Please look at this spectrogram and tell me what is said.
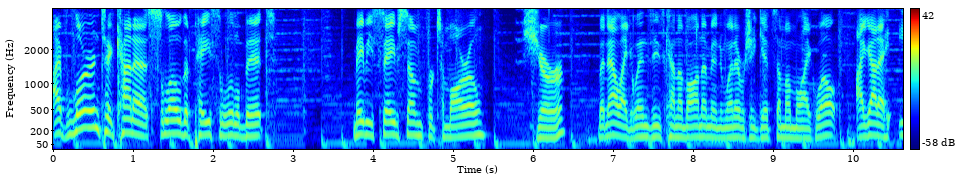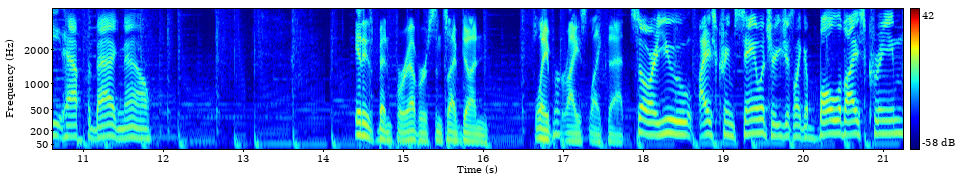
I've learned to kind of slow the pace a little bit. Maybe save some for tomorrow. Sure. But now, like Lindsay's kind of on them, and whenever she gets them, I'm like, well, I gotta eat half the bag now. It has been forever since I've done flavor ice like that. So, are you ice cream sandwich? Or are you just like a bowl of ice cream?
